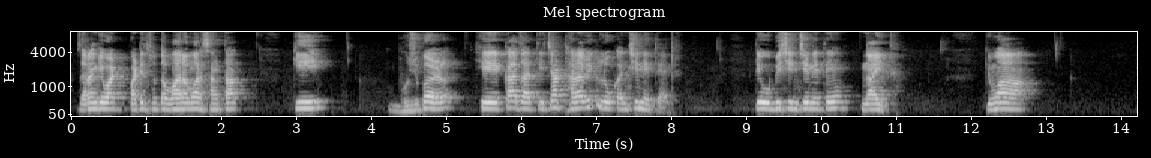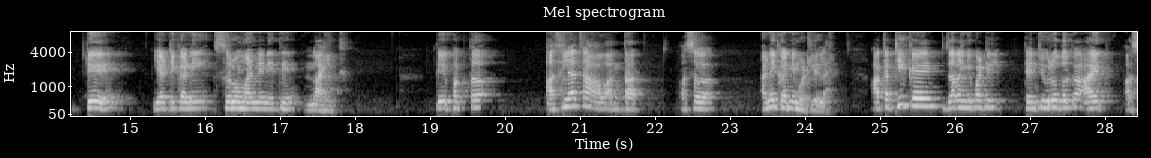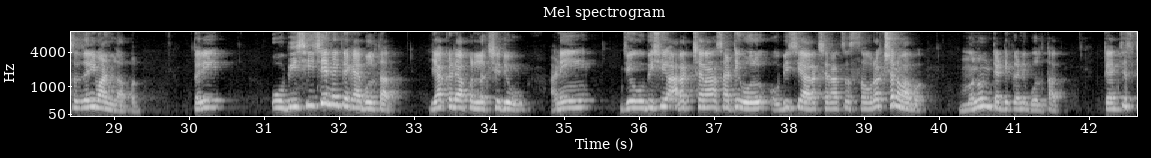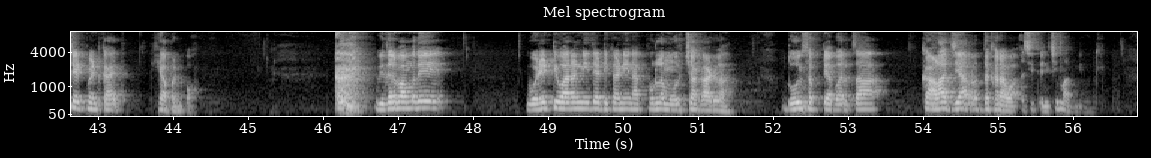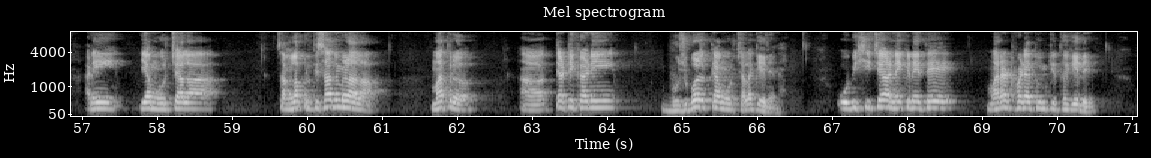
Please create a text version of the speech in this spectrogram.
जरांगी वाट पाटील सुद्धा वारंवार सांगतात की भुजबळ हे एका जातीच्या ठराविक लोकांचे नेते आहेत. ते ओबीसींचे नेते नाहीत. किंवा ते या ठिकाणी सर्वमान्य नेते नाहीत. ते फक्त असल्याचा आवांतात असं अनेकांनी म्हटलेलं आहे. आता ठीक आहे जरांगी पाटील त्यांचे विरोधक आहेत असं जरी मांडलं आपण तरी ओबीसीचे नेते काय बोलतात? याकडे आपण लक्ष देऊ. आणि जे ओबीसी आरक्षणासाठी ओ ओबीसी आरक्षणाचं संरक्षण व्हावं म्हणून त्या ठिकाणी बोलतात. त्यांचे स्टेटमेंट काय आहेत? हे आपण पाहू. विदर्भामध्ये वडेट्टीवारांनी त्या ठिकाणी नागपूरला मोर्चा काढला. दोन सप्टेंबरचा काळा ज्या रद्द करावा अशी त्यांची मागणी होती. आणि या मोर्चाला चांगला प्रतिसाद मिळाला. मात्र त्या ठिकाणी भुजबळ त्या मोर्चाला गेले नाही. ओबीसीचे अनेक नेते मराठवाड्यातून तिथं गेले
